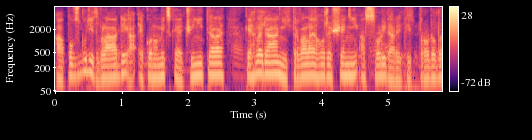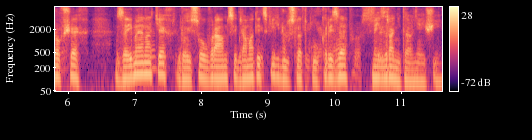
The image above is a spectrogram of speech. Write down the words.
a povzbudit vlády a ekonomické činitele ke hledání trvalého řešení a solidarity pro dobro všech, zejména těch, kdo jsou v rámci dramatických důsledků krize nejzranitelnější.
